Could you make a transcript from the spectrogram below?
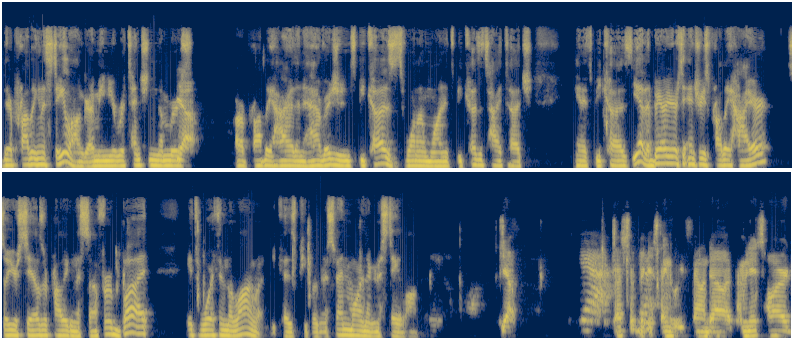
they're probably going to stay longer. I mean, your retention numbers yeah. are probably higher than average, and it's because it's one on one. It's because it's high touch, and it's because yeah, the barrier to entry is probably higher. So your sales are probably going to suffer, but it's worth it in the long run because people are going to spend more and they're going to stay longer. Yeah. Yeah. That's the biggest thing that we found out. I mean, it's hard.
